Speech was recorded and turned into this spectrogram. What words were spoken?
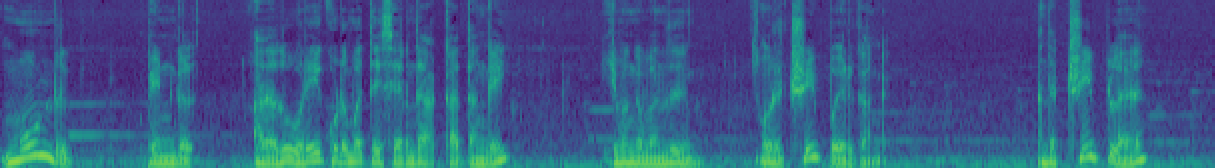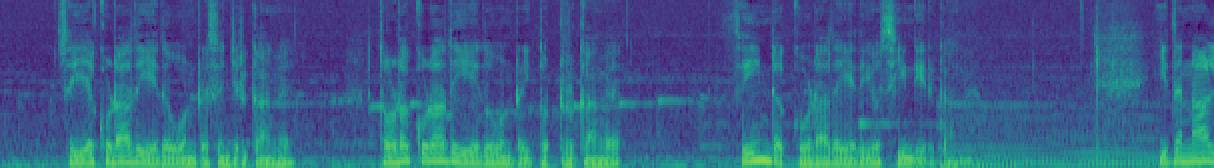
மூன்று பெண்கள் அதாவது ஒரே குடும்பத்தை சேர்ந்த அக்கா தங்கை இவங்க வந்து ஒரு ட்ரிப் போயிருக்காங்க. அந்த ட்ரிப்பில் செய்யக்கூடாத ஏதோ ஒன்றை செஞ்சுருக்காங்க தொடக்கூடாத ஏதோ ஒன்றை தொட்டிருக்காங்க சீண்டக்கூடாத எதையோ சீண்டியிருக்காங்க. இதனால்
